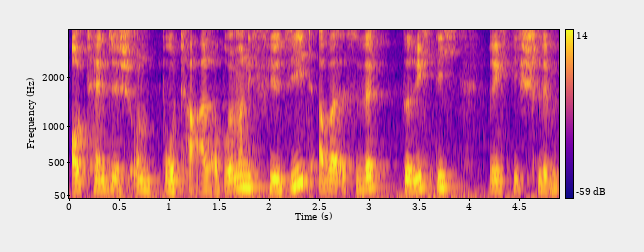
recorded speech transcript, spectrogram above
authentisch und brutal, obwohl man nicht viel sieht, aber es wirkt richtig, richtig schlimm.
